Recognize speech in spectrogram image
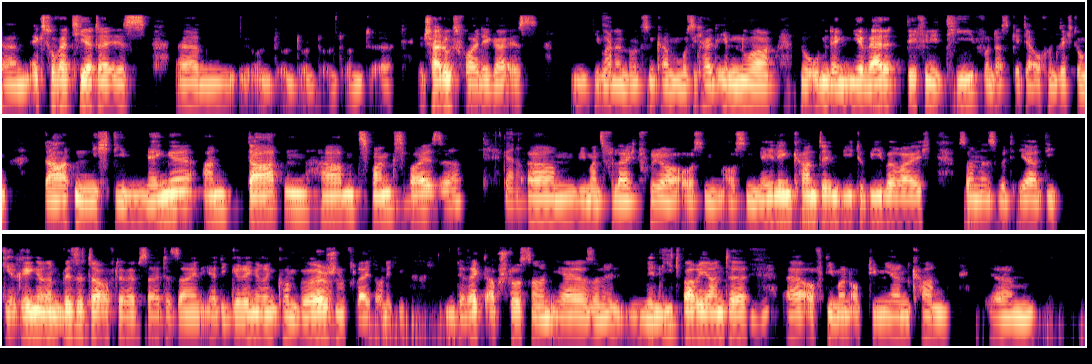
ähm, extrovertierter ist ähm, und, und, und, und, und äh, entscheidungsfreudiger ist die man dann nutzen kann, muss ich halt eben nur, nur umdenken. Ihr werdet definitiv, und das geht ja auch in Richtung Daten, nicht die Menge an Daten haben zwangsweise, genau. ähm, wie man es vielleicht früher aus dem, aus dem Mailing kannte im B2B-Bereich, sondern es wird eher die geringeren Visitor auf der Webseite sein, eher die geringeren Conversion, vielleicht auch nicht ein Direktabschluss, sondern eher so eine, eine Lead-Variante, mhm. äh, auf die man optimieren kann, ähm,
